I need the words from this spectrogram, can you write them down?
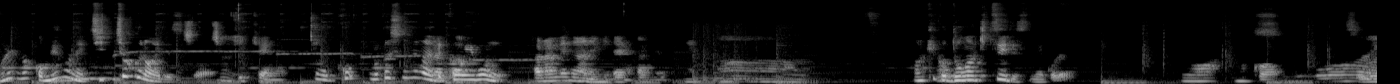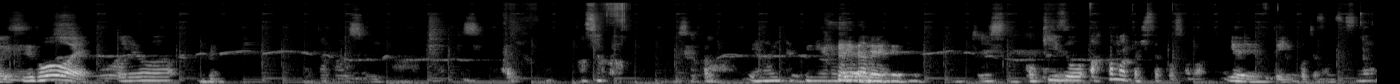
あれなんかメガネちっちゃくないですかちっちゃいね。でもこ昔のメガネってこういうもん、鼻眼鏡みたいな感じだね。ああれ結構度がきついですね、これ。うわ、なんか、あ、すごい。すごい。すごいこれは。まさか、まさか、本柳田国夫のメガネ、当ですね。ご寄贈、あ、鎌田久子様、いやいや、ということなんですね。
